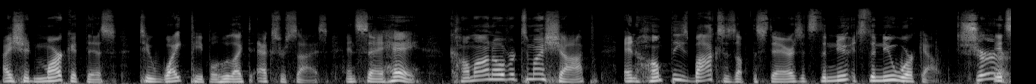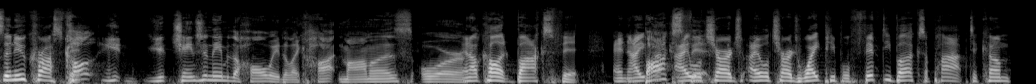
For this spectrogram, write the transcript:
I should market this to white people who like to exercise and say, hey, come on over to my shop and hump these boxes up the stairs. It's the new, it's the new workout. sure. It's the new CrossFit. Call you, you change the name of the hallway to like Hot Mamas or and I'll call it box fit. And I, Box I, I will charge I will charge white people fifty bucks a pop to come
